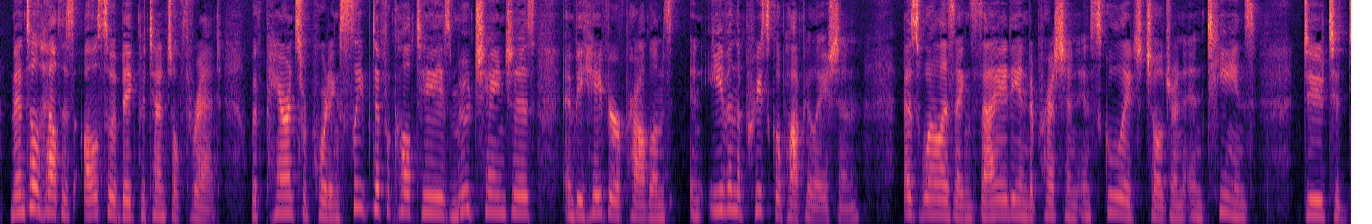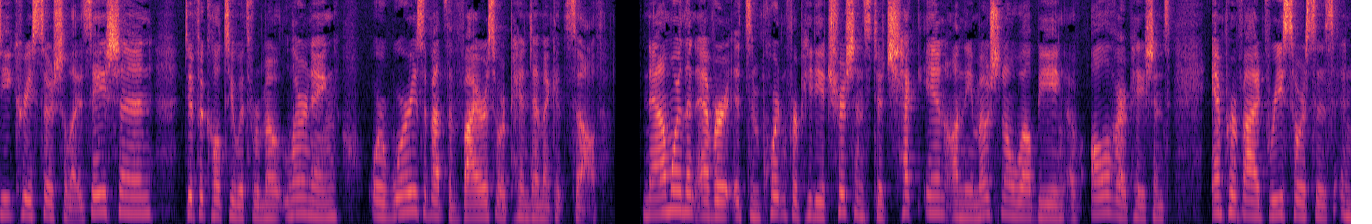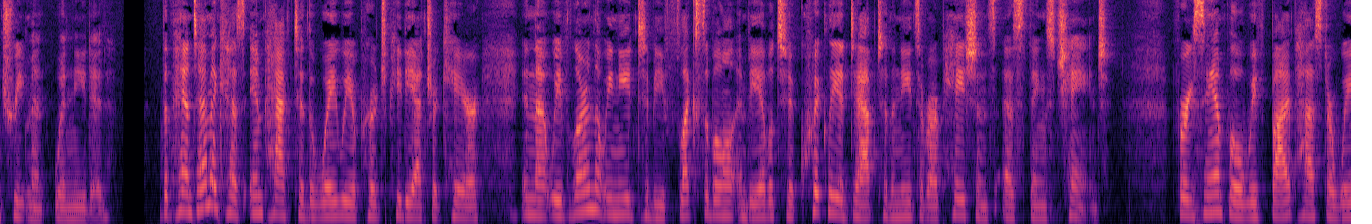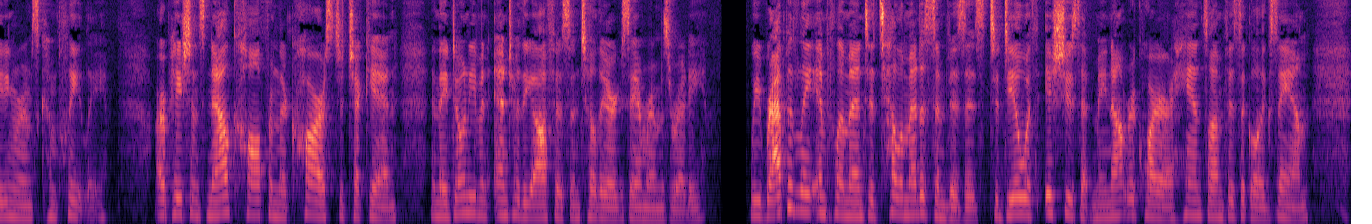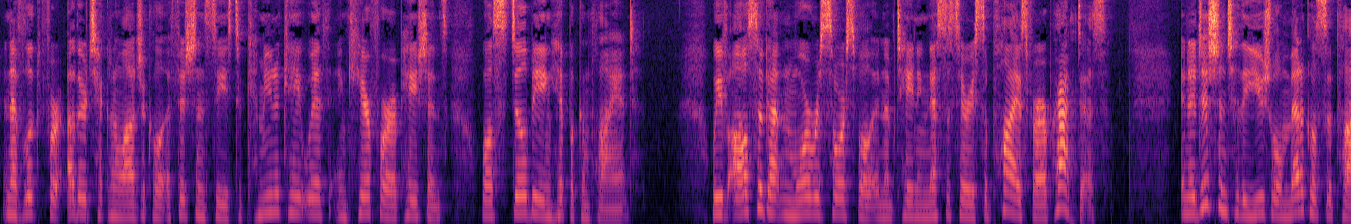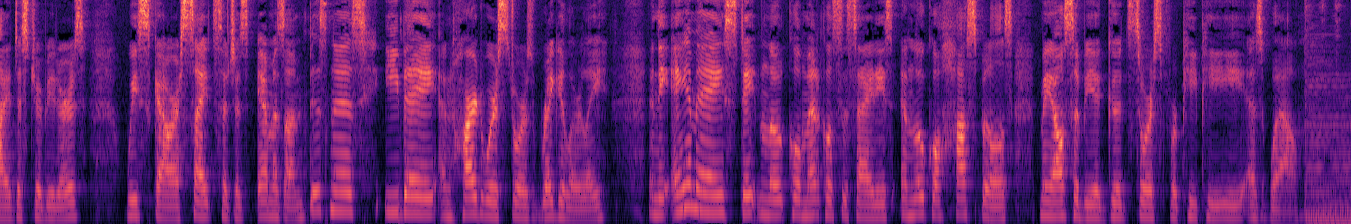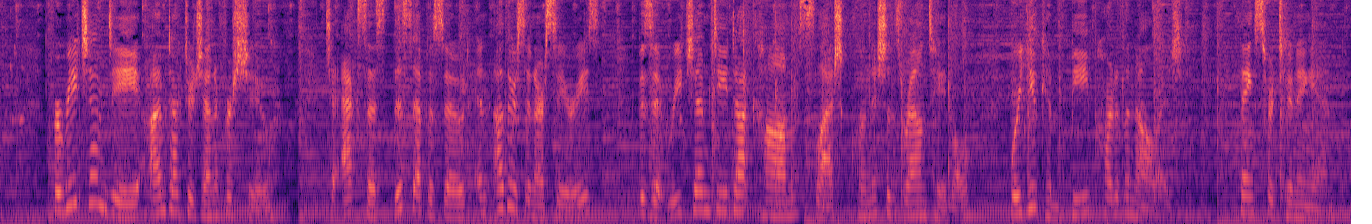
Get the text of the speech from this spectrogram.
Mental health is also a big potential threat, with parents reporting sleep difficulties, mood changes, and behavioral problems in even the preschool population, as well as anxiety and depression in school age children and teens due to decreased socialization, difficulty with remote learning, or worries about the virus or pandemic itself. Now more than ever, it's important for pediatricians to check in on the emotional well being of all of our patients and provide resources and treatment when needed. The pandemic has impacted the way we approach pediatric care in that we've learned that we need to be flexible and be able to quickly adapt to the needs of our patients as things change. For example, we've bypassed our waiting rooms completely. Our patients now call from their cars to check in, and they don't even enter the office until their exam room is ready. We rapidly implemented telemedicine visits to deal with issues that may not require a hands on physical exam and have looked for other technological efficiencies to communicate with and care for our patients while still being HIPAA compliant. We've also gotten more resourceful in obtaining necessary supplies for our practice. In addition to the usual medical supply distributors, we scour sites such as Amazon Business, eBay, and hardware stores regularly. And the AMA, state and local medical societies, and local hospitals may also be a good source for PPE as well. For ReachMD, I'm Dr. Jennifer Shu. To access this episode and others in our series, visit reachmd.com slash clinicians roundtable, where you can be part of the knowledge. Thanks for tuning in.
